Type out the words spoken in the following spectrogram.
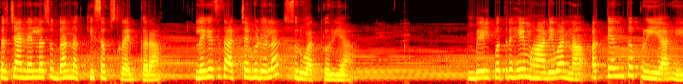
तर चॅनललासुद्धा नक्की सबस्क्राईब करा. लगेचच आजच्या व्हिडिओला सुरुवात करूया. बेलपत्र हे महादेवांना अत्यंत प्रिय आहे.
